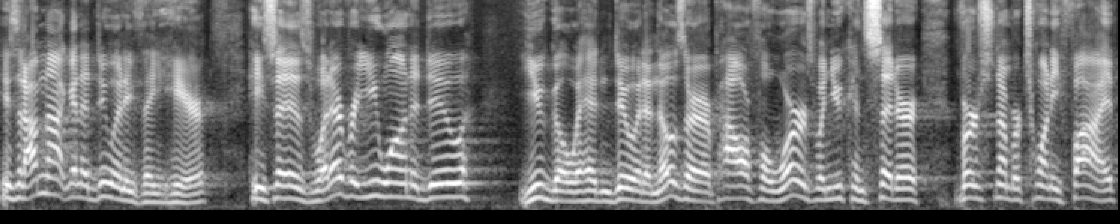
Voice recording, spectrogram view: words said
He said, I'm not going to do anything here. He says, whatever you want to do, you go ahead and do it. And those are powerful words when you consider verse number 25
